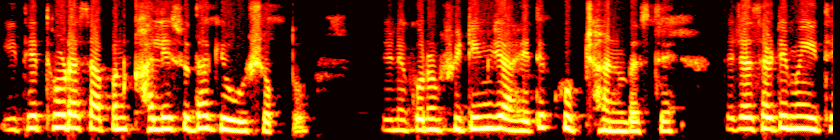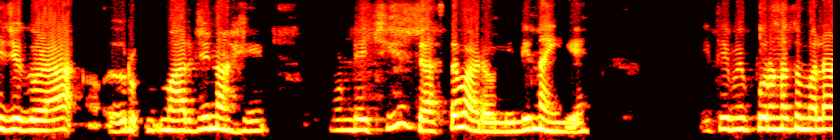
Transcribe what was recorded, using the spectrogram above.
इथे थोडासा आपण खाली सुद्धा घेऊ शकतो. जेणेकरून फिटिंग जे आहे ते खूप छान बसते. त्याच्यासाठी मी इथे जे गळा मार्जिन आहे मुंड्याची जास्त वाढवलेली नाहीये. इथे मी पूर्ण तुम्हाला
